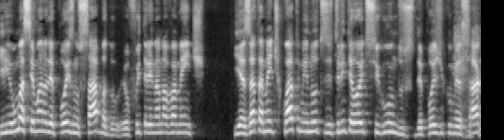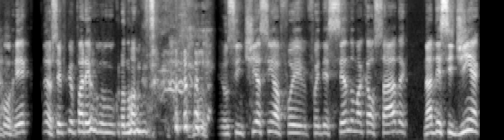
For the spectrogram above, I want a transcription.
E uma semana depois, no sábado, eu fui treinar novamente. E exatamente 4 minutos e 38 segundos depois de começar a correr, eu sei porque eu parei o cronômetro. eu senti assim, ó, foi, foi descendo uma calçada, na descidinha,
